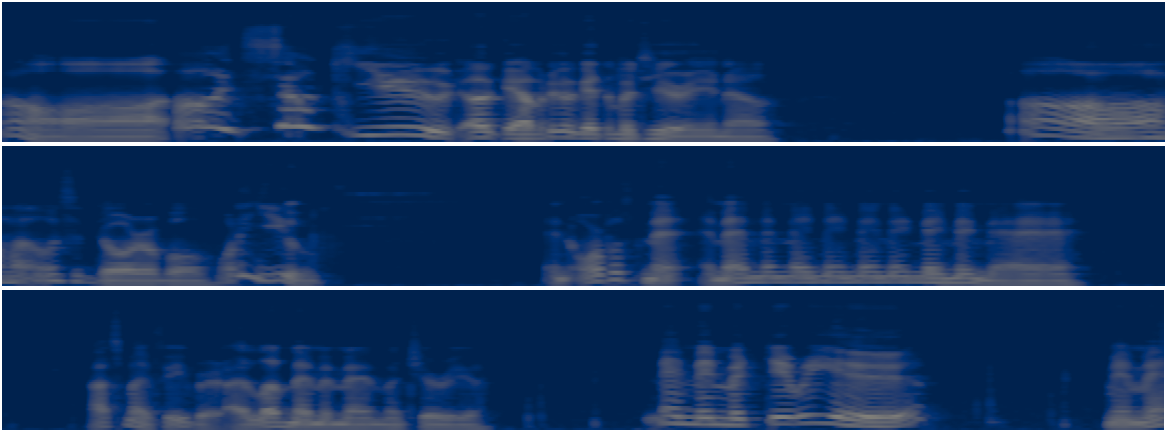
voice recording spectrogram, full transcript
Aww. Oh, it's so cute. Okay, I'm gonna go get the materia now. Aww, that was adorable. What are you? An orb of meh. Meh, meh, meh, meh, meh, meh, meh, meh. That's my favorite. I love meh meh meh materia. Me me materia. Me me.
